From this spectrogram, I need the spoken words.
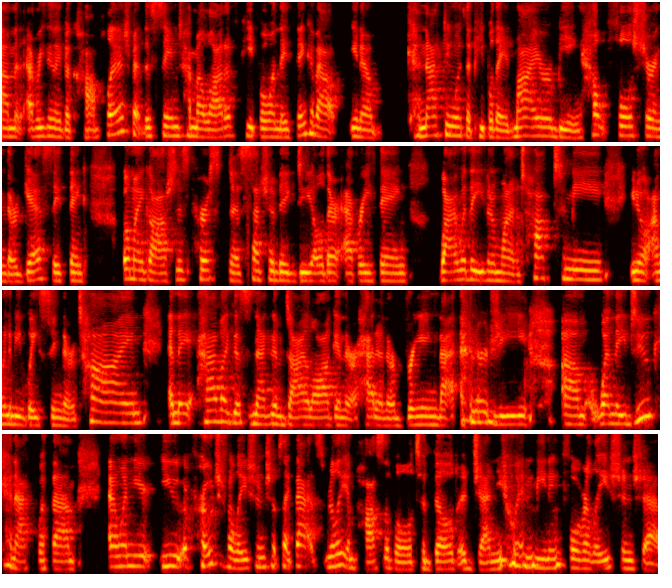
um, and everything they've accomplished. But at the same time, a lot of people, when they think about, you know, connecting with the people they admire, being helpful, sharing their gifts, they think, oh my gosh, this person is such a big deal. They're everything. Why would they even want to talk to me? You know, I'm going to be wasting their time. And they have like this negative dialogue in their head and they're bringing that energy um, when they do connect with them. And when you, you approach relationships like that, it's really impossible to build a genuine, meaningful relationship.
